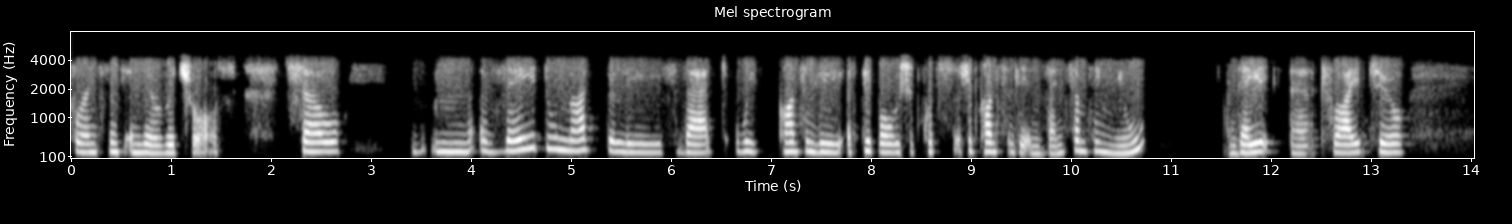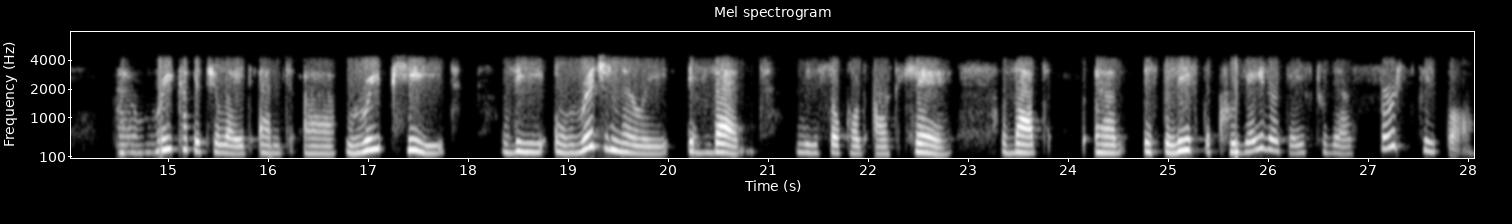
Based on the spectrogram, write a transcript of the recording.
for instance, in their rituals. So um, they do not believe that we constantly, as people, we should should constantly invent something new. They uh, try to uh, recapitulate and uh, repeat the originary event, the so-called arche, that uh, is believed the Creator gave to their first people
